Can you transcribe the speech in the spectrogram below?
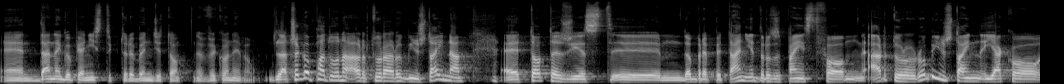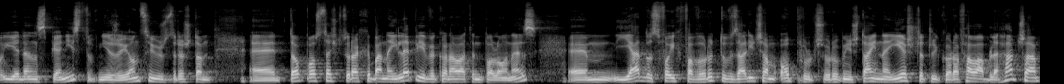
e, danego pianisty, który będzie to wykonywał. Dlaczego padło na Artura Rubinsteina? E, to też jest dobre pytanie, drodzy Państwo. Artur Rubinstein jako jeden z pianistów, nieżyjący już zresztą, to postać, która chyba najlepiej wykonała ten Polonez. Ja do swoich faworytów zaliczam oprócz Rubinsteina jeszcze tylko Rafała Blechacza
